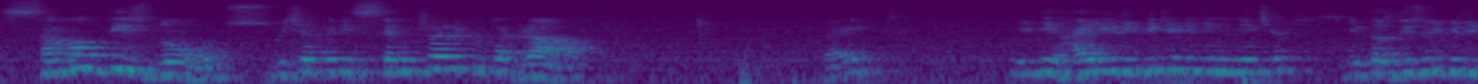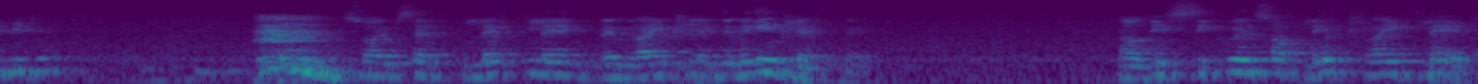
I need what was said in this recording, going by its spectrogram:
some of these nodes which are very central to the graph, right, will be highly repetitive in nature because this will be repeated. so I've said left leg, then right leg, then again left leg. Now this sequence of left, right, left,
